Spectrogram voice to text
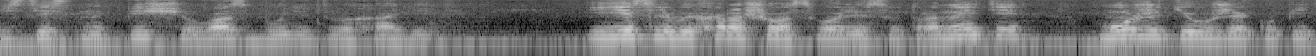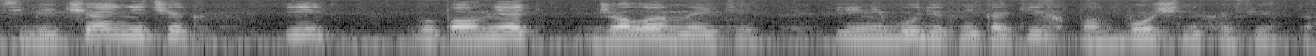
естественно, пища у вас будет выходить. И если вы хорошо освоили сутранети, можете уже купить себе чайничек и выполнять джаланети, и не будет никаких побочных эффектов.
